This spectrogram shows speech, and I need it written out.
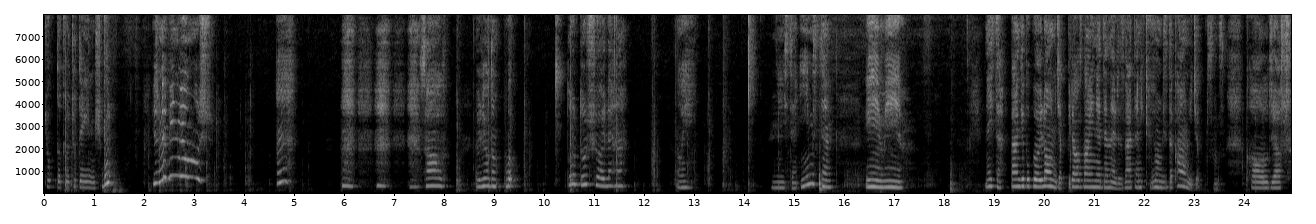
Çok da kötü değilmiş. Bu yüzme bilmiyormuş. Sağ ol. Ölüyordum. Dur dur şöyle ha. Ay. Neyse iyi misin? İyiyim iyiyim. Neyse bence bu böyle olmayacak. Birazdan yine deneriz. Zaten iki gün bizde kalmayacak mısınız? Kalacağız.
